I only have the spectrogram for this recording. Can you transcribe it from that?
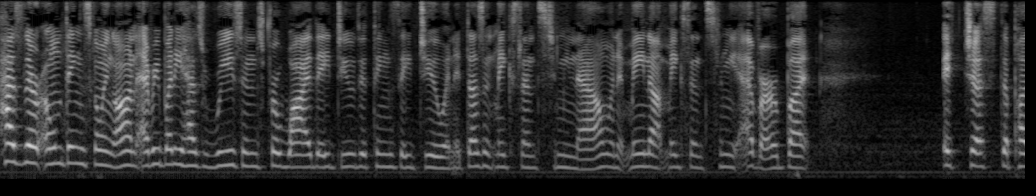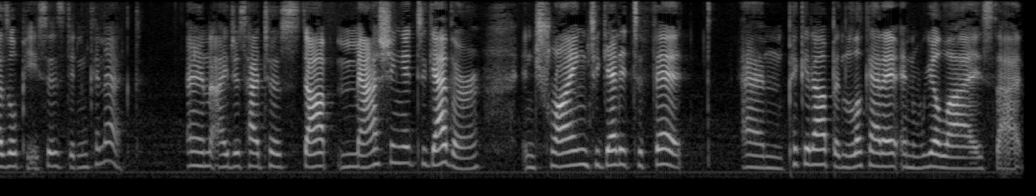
has their own things going on. Everybody has reasons for why they do the things they do. And it doesn't make sense to me now. And it may not make sense to me ever. But it just, the puzzle pieces didn't connect. And I just had to stop mashing it together and trying to get it to fit and pick it up and look at it and realize that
